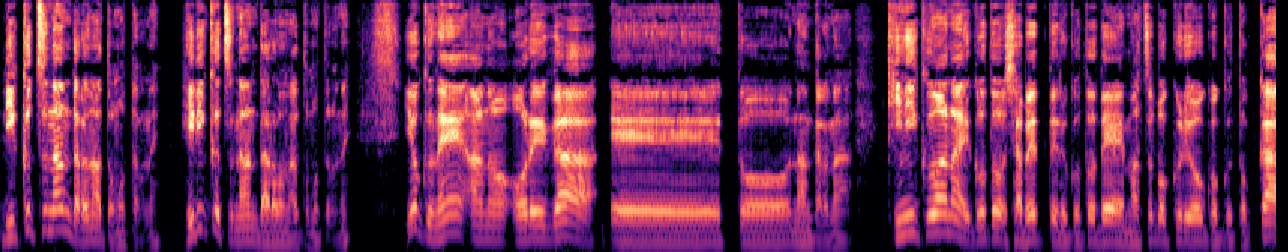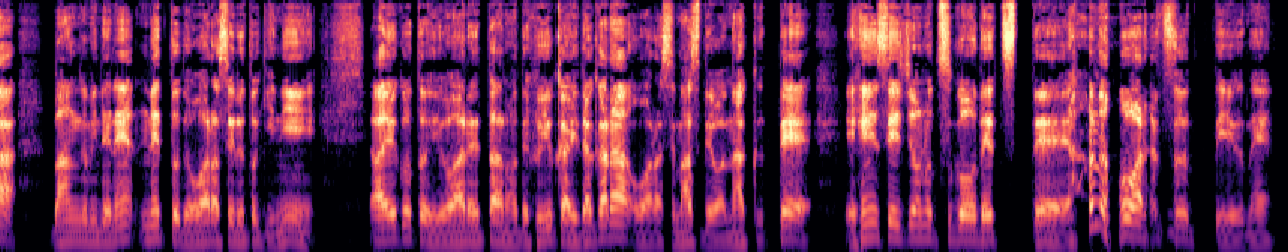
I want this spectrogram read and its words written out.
理屈なんだろうなと思ったのね。へりくつなんだろうなと思ったのね。よくね、あの、俺が、えー、っと、なんだろうな、気に食わないことを喋ってることで、松木両国とか、番組でね、ネットで終わらせるときに、ああいうことを言われたので、不愉快だから終わらせますではなくて、編成上の都合でっつって、あの、終わらすっていうね。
